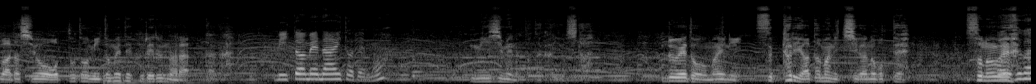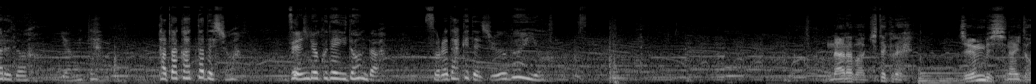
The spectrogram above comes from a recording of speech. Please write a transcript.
私を夫と認めてくれるならだが。認めないとでも？惨めな戦いをした。ルエドを前にすっかり頭に血が上って。そのオ上ズワルドやめて。戦ったでしょ？全力で挑んだ。それだけで十分よ。ならば来てくれ。準備しないと。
